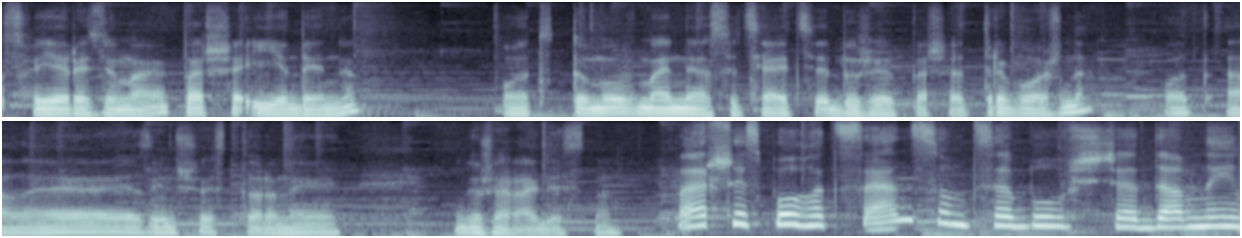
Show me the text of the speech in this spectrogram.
своє резюме, перша і єдина. От тому в мене асоціація дуже перша тривожна, от, але з іншої сторони дуже радісна. Перший спогад з сенсом це був ще давний,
